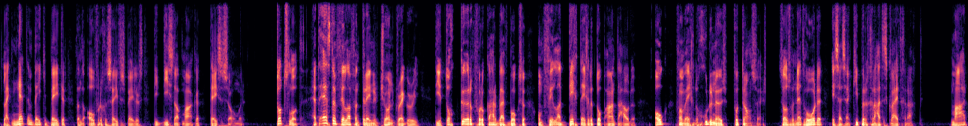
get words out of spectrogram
lijkt net een beetje beter dan de overige zeven spelers die die stap maken deze zomer. Tot slot, het Aston Villa van trainer John Gregory, die het toch keurig voor elkaar blijft boksen om Villa dicht tegen de top aan te houden. Ook vanwege de goede neus voor transfers. Zoals we net hoorden is hij zijn keeper gratis kwijtgeraakt. Maar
